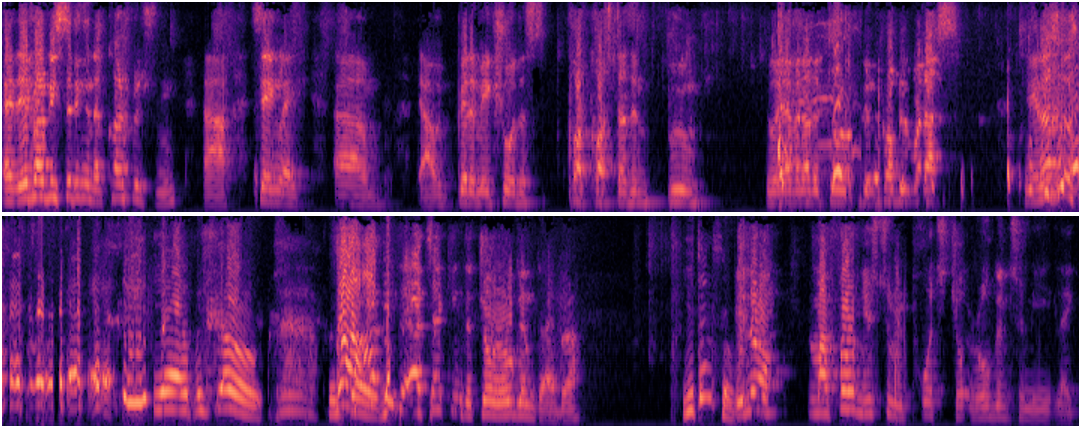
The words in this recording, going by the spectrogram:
And they're probably sitting in a conference room, uh, saying like, um, "Yeah, we better make sure this podcast doesn't boom. We will have another Joe Rogan problem with us." You know. yeah, for sure. For Bro, I sure. they're attacking the Joe Rogan guy, bro. You think so? You know, my phone used to report Joe Rogan to me like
